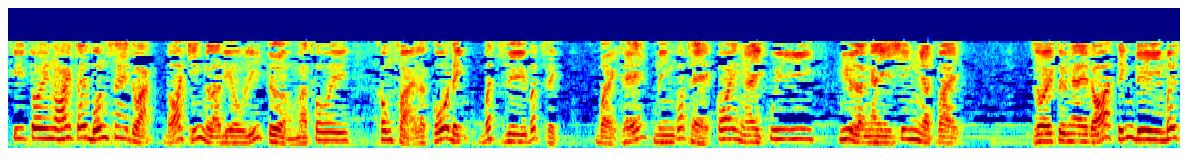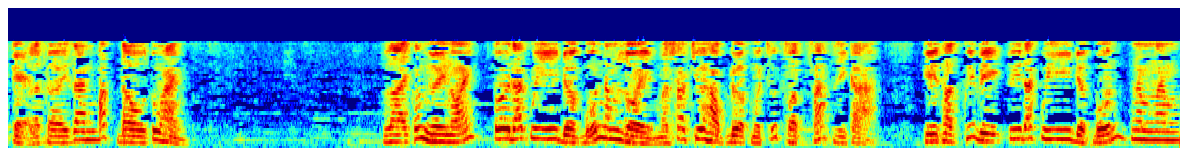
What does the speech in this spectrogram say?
khi tôi nói tới bốn giai đoạn, đó chính là điều lý tưởng mà thôi, không phải là cố định, bất duy bất dịch. Bởi thế, mình có thể coi ngày quy y như là ngày sinh nhật vậy. Rồi từ ngày đó tính đi mới kể là thời gian bắt đầu tu hành. Lại có người nói, tôi đã quy y được bốn năm rồi mà sao chưa học được một chút Phật Pháp gì cả. Kỳ thật quý vị tuy đã quy y được bốn năm năm,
